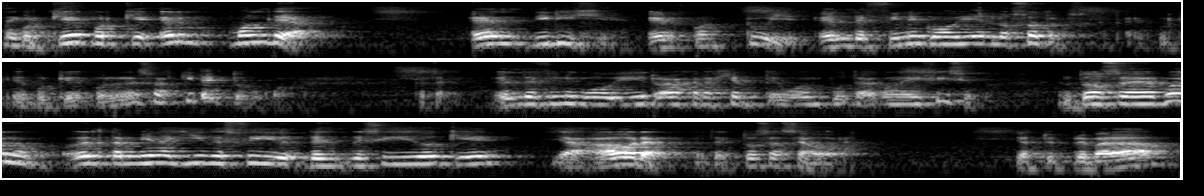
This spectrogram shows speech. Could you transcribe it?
Sí. ¿Por qué? Porque él moldea, él dirige, él construye, él define cómo viven los otros. ¿Por qué? Porque por eso es arquitecto. ¿cachai? Él define cómo vive y trabaja la gente buen puta con edificios. Entonces, bueno, él también aquí decidió, de- decidió que ya, ahora, se hace ahora. Ya estoy preparado.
